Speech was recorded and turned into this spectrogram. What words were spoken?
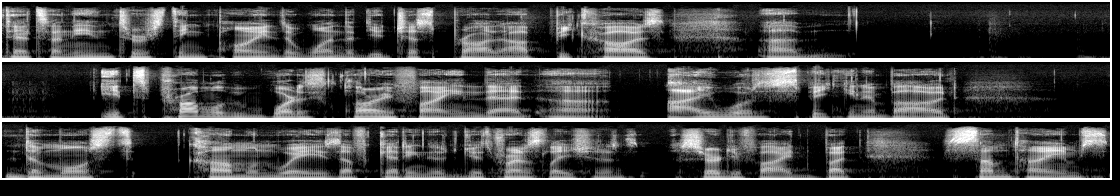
That's an interesting point the one that you just brought up because um, it's probably worth clarifying that uh, i was speaking about the most common ways of getting the, your translations certified but sometimes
